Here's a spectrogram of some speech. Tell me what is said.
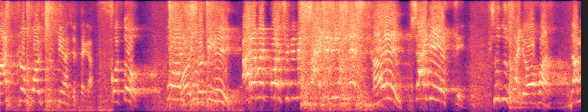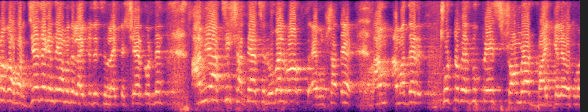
মাত্র পঁয়ষট্টি হাজার টাকা। কত? পঁয়ষট্টি। আরে ভাই পঁয়ষট্টি না সাইডে দিলাম না। সাইডে এসছে। শুধু সাইডে অফার দামাক অফার যে যেখান থেকে আমাদের লাইভটা দেখছেন লাইভটা শেয়ার করে দেন। আমি আছি সাথে আছে রোবেল বক্স এবং সাথে আমাদের ছোট্ট ফেসবুক পেজ সম্রাট বাইক গেলে অথবা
